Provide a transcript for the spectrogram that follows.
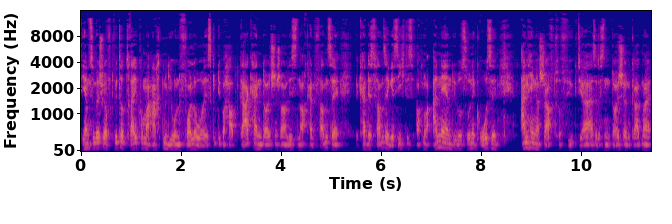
Die haben zum Beispiel auf Twitter 3,8 Millionen Follower. Es gibt überhaupt gar keinen deutschen Journalisten, auch kein Fernseh, bekanntes Fernsehgesicht, das auch nur annähernd über so eine große Anhängerschaft verfügt. Ja, also das sind in Deutschland gerade mal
